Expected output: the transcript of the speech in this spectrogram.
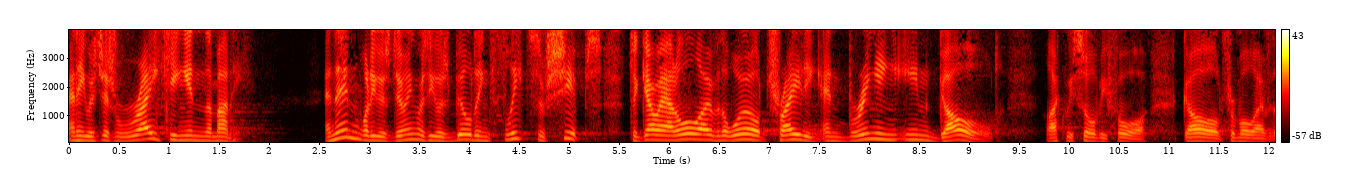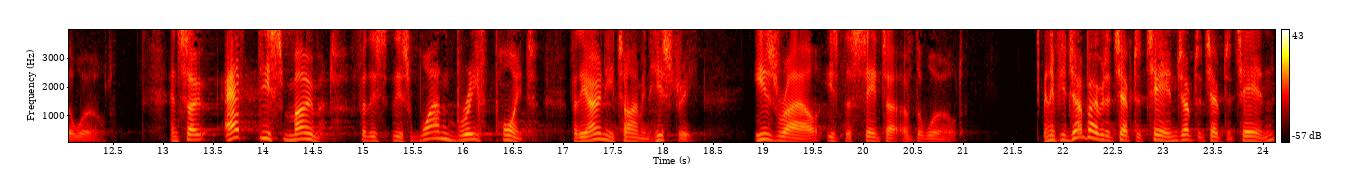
and he was just raking in the money. And then what he was doing was he was building fleets of ships to go out all over the world trading and bringing in gold, like we saw before, gold from all over the world. And so at this moment, for this, this one brief point, for the only time in history, Israel is the center of the world. And if you jump over to chapter 10, jump to chapter 10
